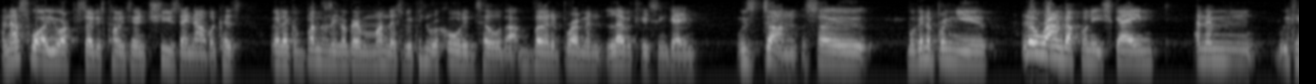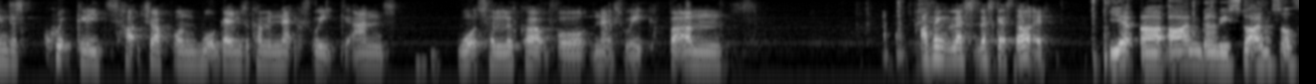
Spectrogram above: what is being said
And that's why your episode is coming to you on Tuesday now because we had a Bundesliga game on Monday, so we couldn't record until that Werder Bremen Leverkusen game was done. So we're going to bring you a little roundup on each game, and then we can just quickly touch up on what games are coming next week and what to look out for next week. But um, I think let's let's get started. Yep, uh, I'm going to be starting us off.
